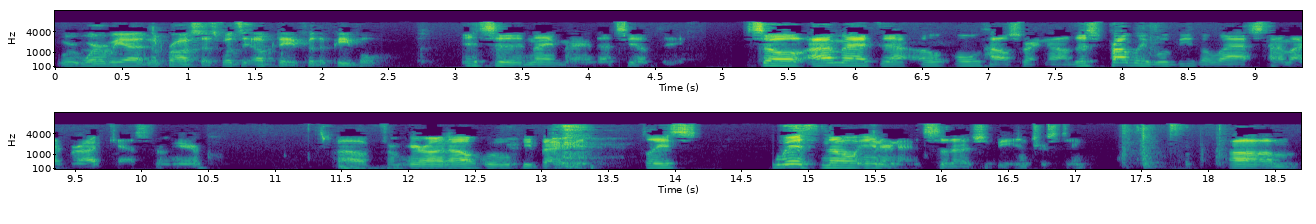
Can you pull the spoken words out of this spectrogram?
where, where are we at in the process? What's the update for the people? It's a nightmare. That's the update. So I'm at the old house right now. This probably will be the last time I broadcast from here. Uh, from here on out, we'll be back at place with no internet, so that should be interesting. Um,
